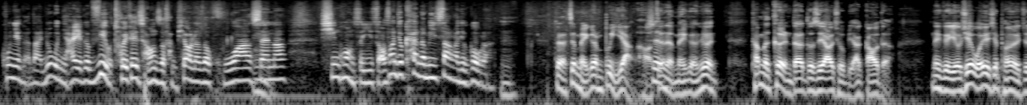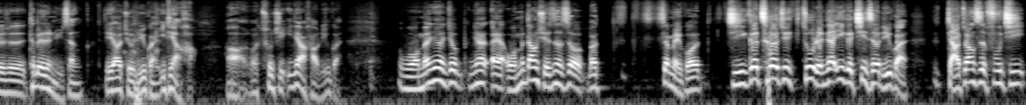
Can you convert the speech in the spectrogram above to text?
空间感大，如果你还有个 view，推开窗子，很漂亮的湖啊、山啊，心旷神怡，早上就看那么一刹那就够了。嗯。对，这每个人不一样了哈，真的每个人，因为他们的客人都都是要求比较高的。那个有些我有些朋友就是，特别是女生，就要求旅馆一定要好啊，我出去一定要好旅馆。我们因为就你看，哎呀，我们当学生的时候，不在美国几个车去租人家一个汽车旅馆，假装是夫妻，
